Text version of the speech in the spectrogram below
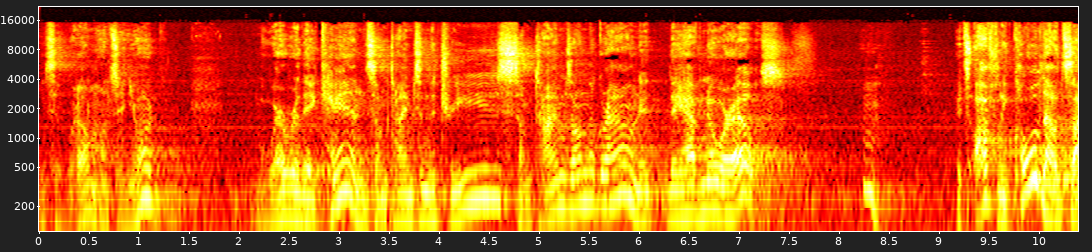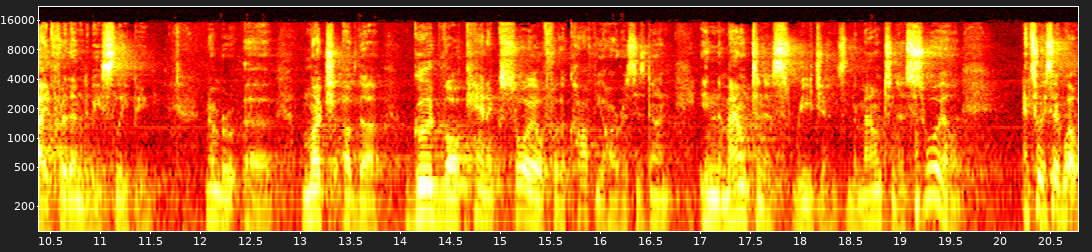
He said, Well, Monsignor, wherever they can, sometimes in the trees, sometimes on the ground. It, they have nowhere else. Hmm. It's awfully cold outside for them to be sleeping. Remember, uh, much of the good volcanic soil for the coffee harvest is done in the mountainous regions, in the mountainous soil. And so he said, Well,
